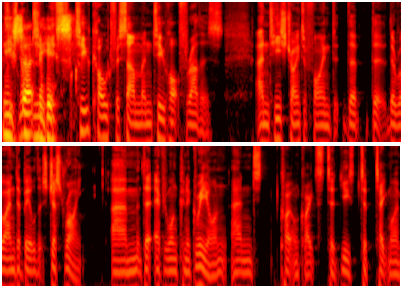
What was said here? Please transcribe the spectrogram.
He it's certainly too, is. It's too cold for some and too hot for others, and he's trying to find the the, the Rwanda bill that's just right, um, that everyone can agree on, and quote unquote to use to take my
